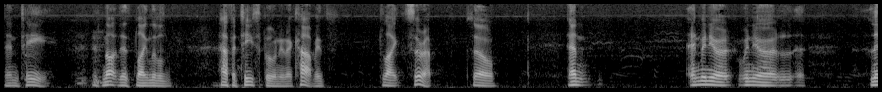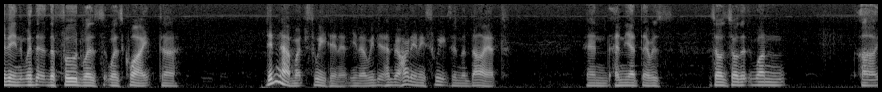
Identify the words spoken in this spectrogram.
and tea. It's not just like little half a teaspoon in a cup. It's like syrup. So, and and when you're when you're living with the, the food was was quite uh, didn't have much sweet in it. You know, we had hardly any sweets in the diet, and and yet there was so so that one uh,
